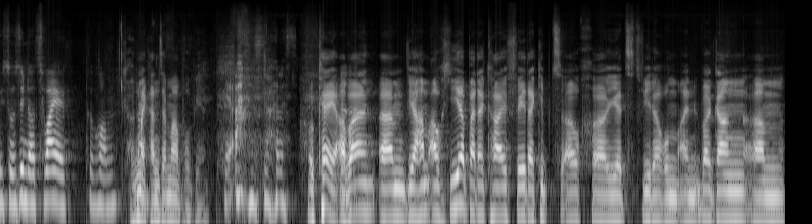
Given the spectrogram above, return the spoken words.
wieso sind da zwei gekommen? Und man kann es ja mal probieren. Ja, das ist alles. Okay, aber ähm, wir haben auch hier bei der KfW, da gibt es auch äh, jetzt wiederum einen Übergang. Ähm,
